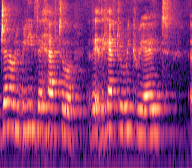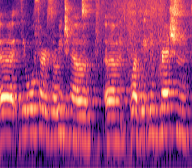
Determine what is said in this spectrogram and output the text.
generally believe they have to they, they have to recreate uh, the author's original um, well the, the impression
